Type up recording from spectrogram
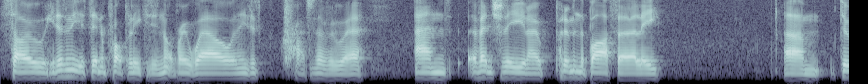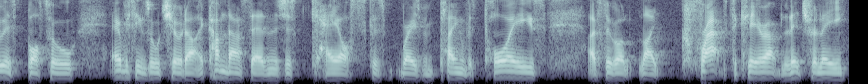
So he doesn't eat his dinner properly because he's not very well, and he just craps everywhere. And eventually, you know, put him in the bath early. um, do his bottle. Everything's all chilled out. I come downstairs and it's just chaos because he's been playing with his toys. I've still got like crap to clear up, literally.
